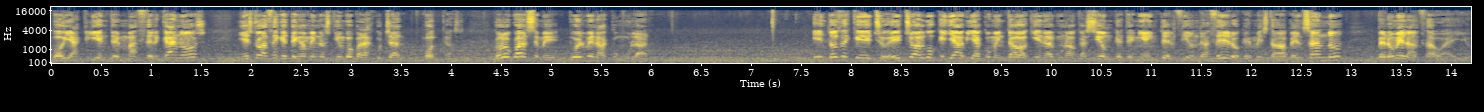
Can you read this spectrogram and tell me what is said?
voy a clientes más cercanos y esto hace que tenga menos tiempo para escuchar podcast. Con lo cual se me vuelven a acumular. Entonces, ¿qué he hecho? He hecho algo que ya había comentado aquí en alguna ocasión que tenía intención de hacer o que me estaba pensando, pero me he lanzado a ello.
